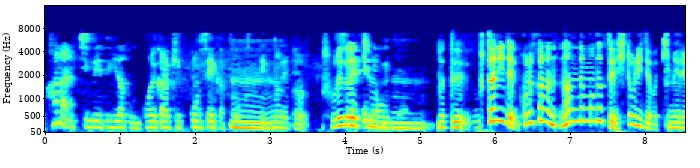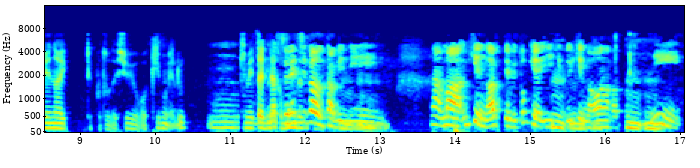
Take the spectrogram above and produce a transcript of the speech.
かなり致命的だと思う。これから結婚生活をう送っていん、く上で。それが一番、うん。だって、二人で、これから何でもだって一人では決めれないってことでしょ？要は決める。うん。決めたりなんかすれ違うたびに、なまあ、意見が合ってる時はいいけど、うんうん意見が合わなかった時うんうんに、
